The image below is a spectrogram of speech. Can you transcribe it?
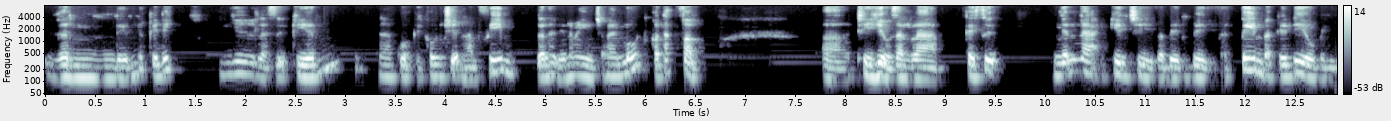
gần đến được cái đích như là dự kiến à, của cái câu chuyện làm phim đó là đến năm 2021 có tác phẩm uh, thì hiểu rằng là cái sự nhẫn nại kiên trì và bền bỉ và tin vào cái điều mình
